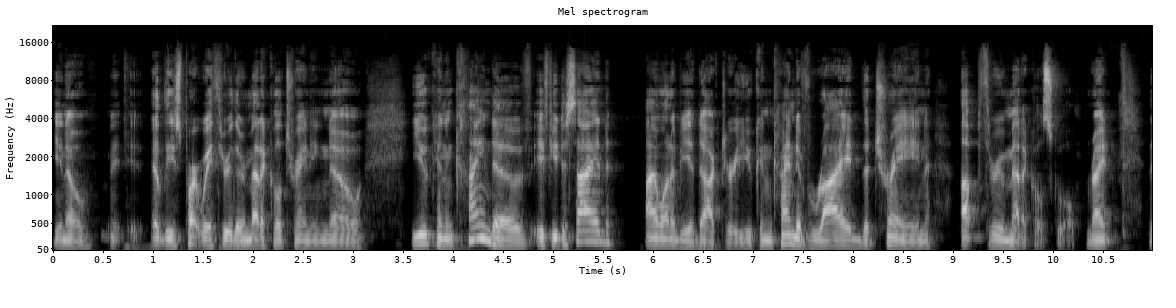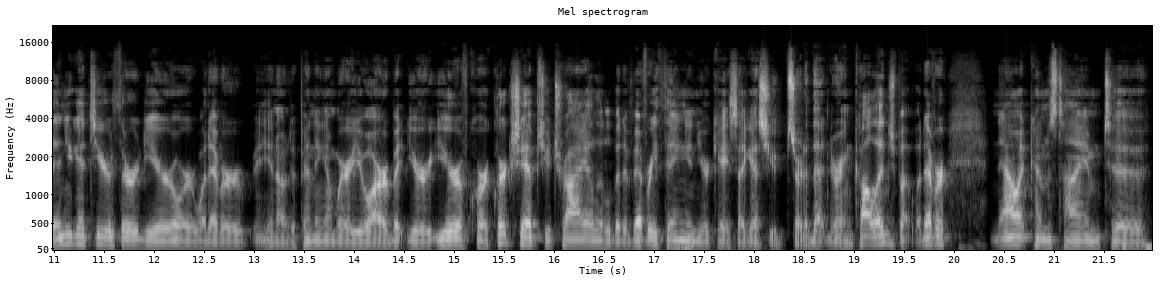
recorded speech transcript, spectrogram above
you know at least partway through their medical training know you can kind of, if you decide I want to be a doctor, you can kind of ride the train up through medical school, right? Then you get to your third year or whatever, you know, depending on where you are, but your year of core clerkships, you try a little bit of everything. In your case, I guess you started that during college, but whatever. Now it comes time to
